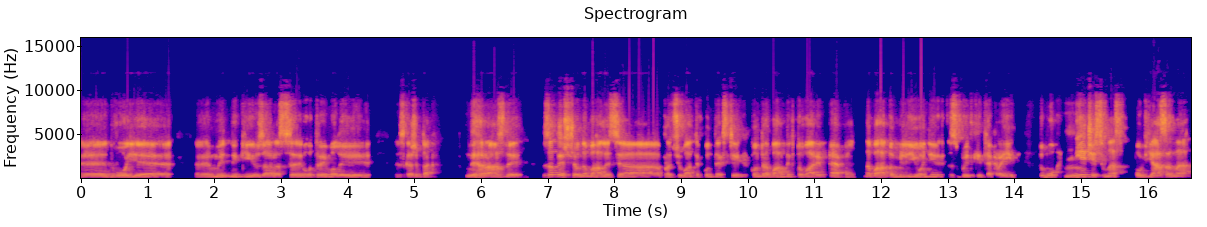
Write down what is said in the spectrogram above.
е, двоє митників зараз отримали, скажімо так, негаразди за те, що намагалися працювати в контексті контрабандних товарів Apple на багатомільйонні збитки для країни. Тому нечість в нас пов'язана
